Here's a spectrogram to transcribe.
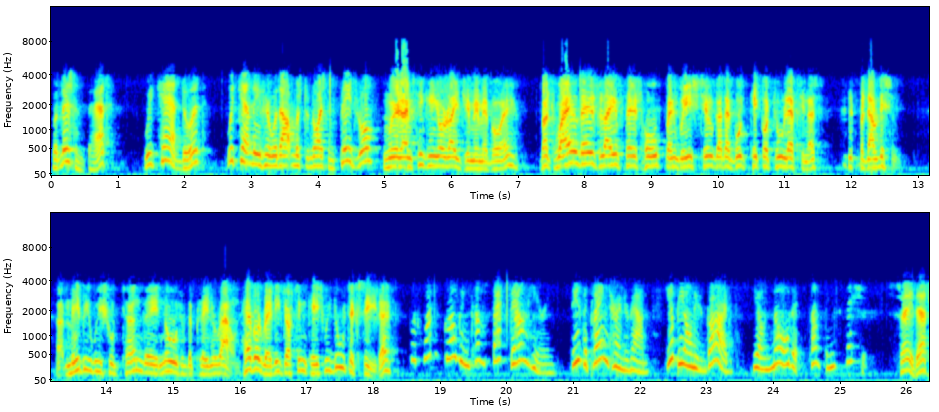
But listen, Pat. We can't do it. We can't leave here without Mr. Noice and Pedro. Well, I'm thinking you're right, Jimmy, my boy. But while there's life, there's hope, and we still got a good kick or two left in us. But now listen. Uh, maybe we should turn the nose of the plane around. Have her ready just in case we do succeed, eh? But Grogan comes back down here and sees the plane turned around? He'll be on his guard. He'll know that something's fishy. Say, that's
